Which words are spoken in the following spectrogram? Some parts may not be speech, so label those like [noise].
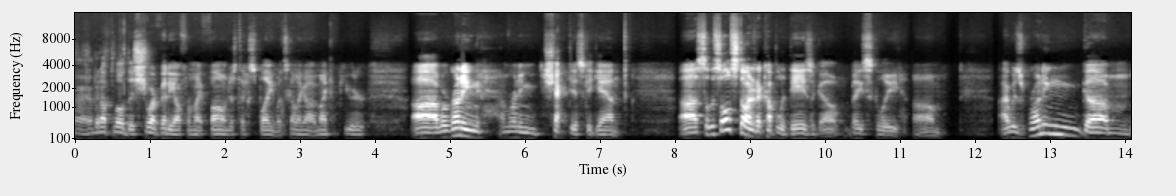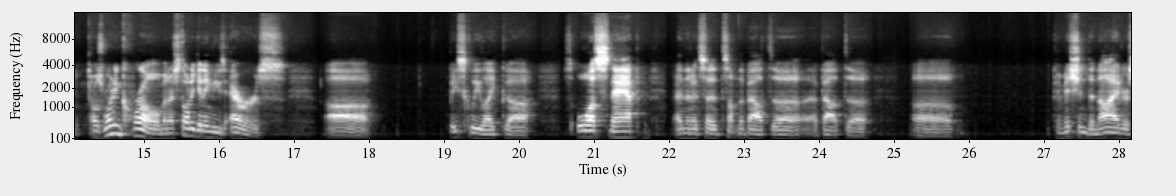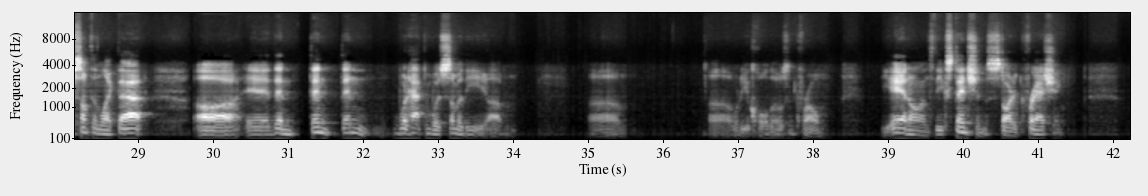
Alright, I'm going to upload this short video from my phone just to explain what's going on with my computer. Uh, we're running, I'm running check disk again. Uh, so this all started a couple of days ago, basically. Um, I was running, um, I was running Chrome and I started getting these errors. Uh, basically like, uh, aw snap, and then it said something about, uh, about, uh, uh, permission denied or something like that. Uh, and then then then what happened was some of the um, um, uh, what do you call those in Chrome? The add-ons, the extensions started crashing,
